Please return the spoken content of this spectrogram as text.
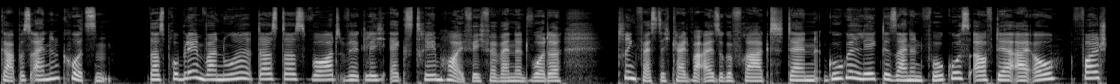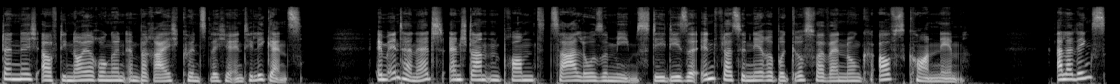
gab es einen kurzen. Das Problem war nur, dass das Wort wirklich extrem häufig verwendet wurde. Trinkfestigkeit war also gefragt, denn Google legte seinen Fokus auf der I.O. vollständig auf die Neuerungen im Bereich künstliche Intelligenz. Im Internet entstanden prompt zahllose Memes, die diese inflationäre Begriffsverwendung aufs Korn nehmen. Allerdings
